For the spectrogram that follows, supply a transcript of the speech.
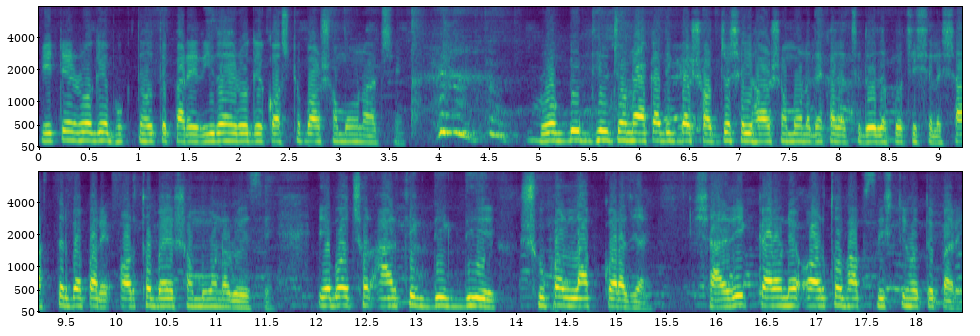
পেটের রোগে ভুগতে হতে পারে। হৃদয় রোগে কষ্ট পাওয়ার সম্ভাবনা আছে। রোগ বৃদ্ধির জন্য একাধিকবার শয্যাশায়ী হওয়ার সম্ভাবনা দেখা যাচ্ছে দু হাজার পঁচিশ সালে। স্বাস্থ্যের ব্যাপারে অর্থ ব্যয়ের সম্ভাবনা রয়েছে। এবছর আর্থিক দিক দিয়ে সুফল লাভ করা যায়। শারীরিক কারণে অর্থভাব সৃষ্টি হতে পারে।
